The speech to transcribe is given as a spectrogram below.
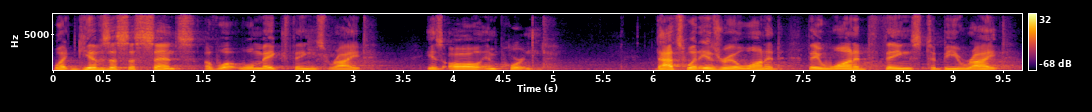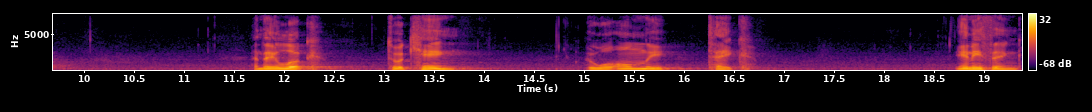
what gives us a sense of what will make things right is all important. That's what Israel wanted. They wanted things to be right. And they look to a king who will only take. Anything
